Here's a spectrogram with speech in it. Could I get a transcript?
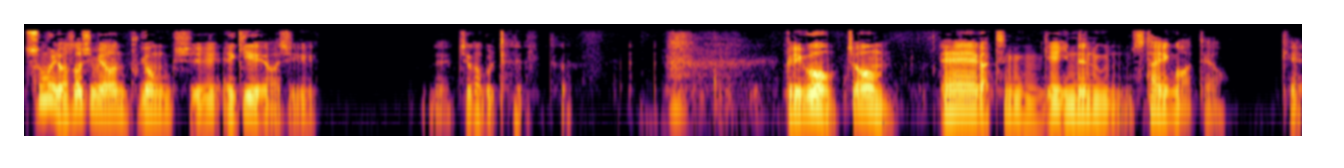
26이면 부경 씨 애기예요, 아직. 네, 제가 볼 때는. 그리고 좀 애 같은 게 있는 스타일인 것 같아요. 이렇게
